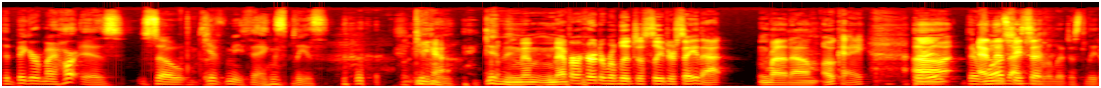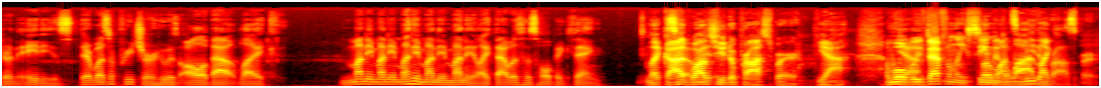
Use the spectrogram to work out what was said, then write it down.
the bigger my heart is. So give me things, please. give yeah. me. Give me. N- never heard a religious leader say that, but um, okay. There, Uh, there was actually said, a religious leader in the 80s. There was a preacher who was all about like money, money, money, money, money. Like that was his whole big thing. like God so wants it- you to prosper. Yeah. Well, Yeah. we've definitely Or seen it a lot. Like, prosper.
